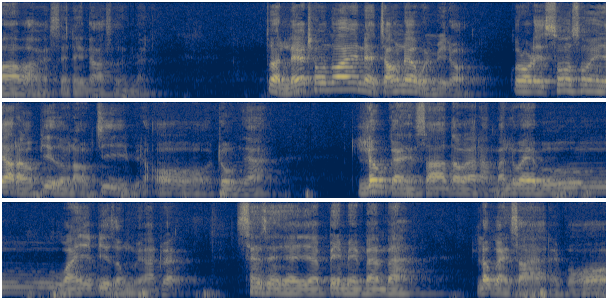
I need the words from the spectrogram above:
မားပါပဲစင်ထိန်သားဆိုပေမဲ့သူကလဲထုံသွားရင်လည်းကြောင်းထဲဝင်ပြီးတော့ကိုတော်လေးဆွန်းဆွန်းရတာကိုပြည့်စုံတာကိုကြည့်ပြီးတော့အော်တို့များလောက်ကန်စားတော့ရတာမလွယ်ဘူးဝိုင်းရပြည့်စုံမှုရအတွက်စင်စင်ရရပင်ပင်ပန်းပန်းလောက်ကန်စားရတယ်ပေါ့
